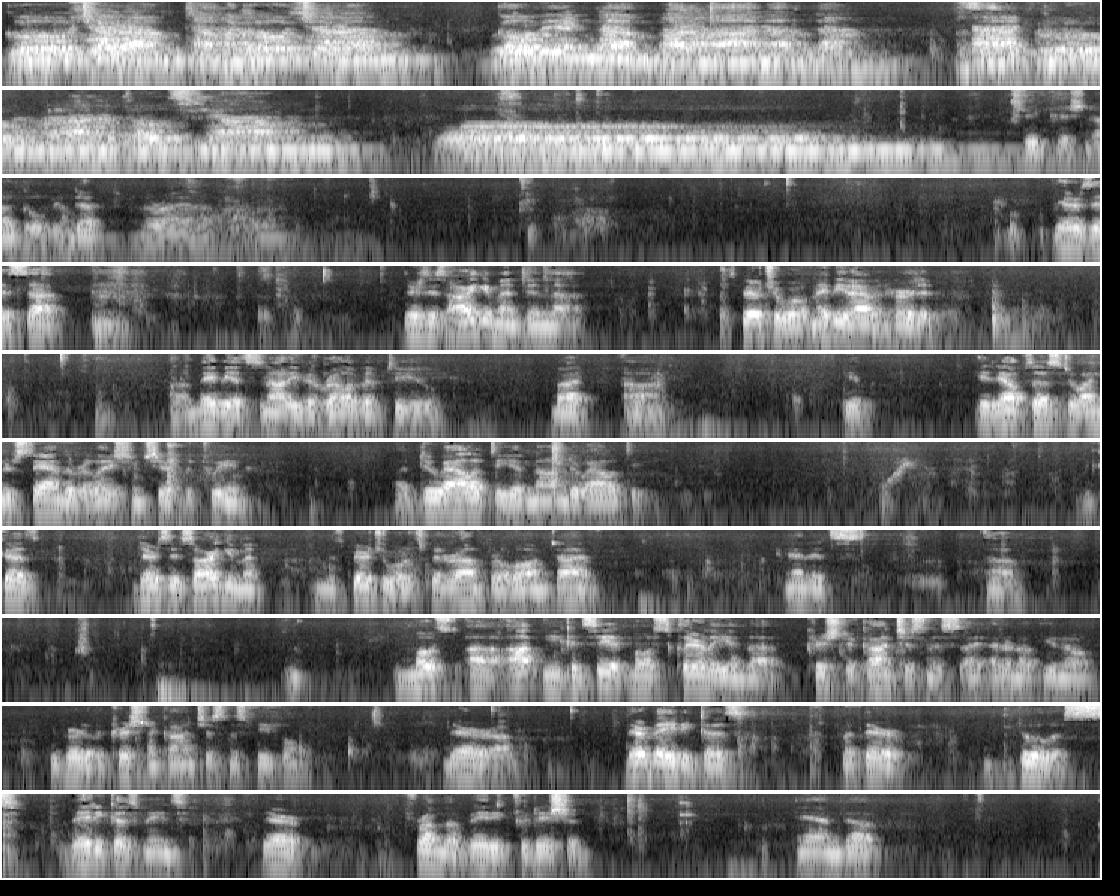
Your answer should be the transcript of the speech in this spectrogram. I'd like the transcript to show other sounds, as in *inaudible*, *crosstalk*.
Gocharam Tamagocharam Govindam Paramanandam Sadguru Manatosmyam Om Sri Krishna Govinda Narayana there's this uh, *clears throat* there's this argument in the spiritual world. Maybe you haven't heard it. Uh, maybe it's not even relevant to you, but uh, it it helps us to understand the relationship between duality and non-duality, because there's this argument in the spiritual world. It's been around for a long time, and it's uh, most uh, op- you can see it most clearly in the Krishna consciousness. I, I, don't know if you know you've heard of the Krishna consciousness people. They're uh, they're Vedikas, but they're dualists. Vedikas means they're from the Vedic tradition. And uh,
